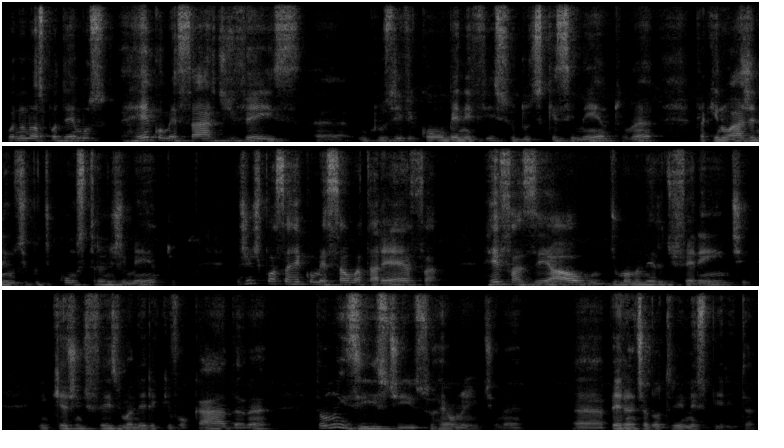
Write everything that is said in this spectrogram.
quando nós podemos recomeçar de vez, eh, inclusive com o benefício do esquecimento, né, para que não haja nenhum tipo de constrangimento, a gente possa recomeçar uma tarefa, refazer algo de uma maneira diferente, em que a gente fez de maneira equivocada, né? Então não existe isso realmente, né? Uh, perante a doutrina espírita.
